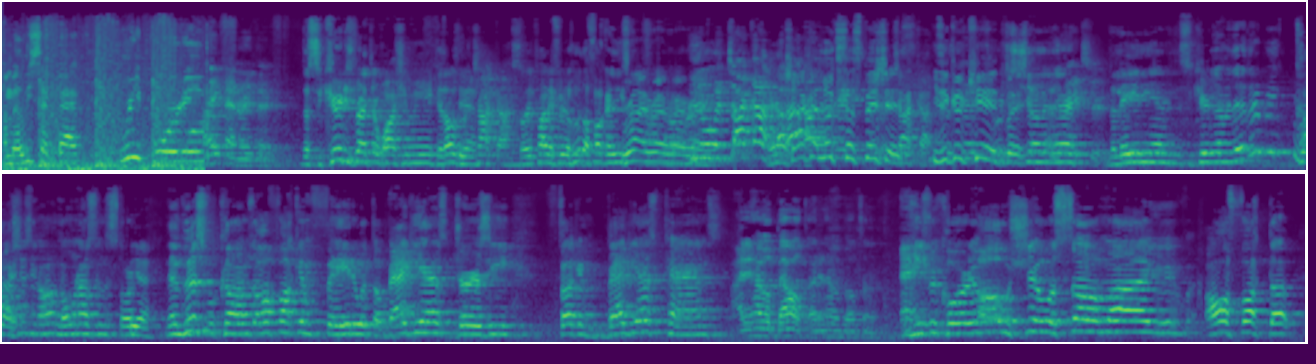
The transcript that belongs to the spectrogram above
I'm Elie Seckbach, reporting. Right man right there. The security's right there watching me because I was with Chaka, so they probably figured, who the fuck are these? Right, right, right, You know right. what, Chaka? Chaka looks suspicious. Chaka. He's a good kid, We're just but there. The lady and the security guard, they're, they're being cautious, Right. you know. No one else in the store. Yeah. Then this one comes all fucking faded with the baggy ass jersey, fucking baggy ass pants, I didn't have a belt. I didn't have a belt on. and he's recording. Oh shit, what's up, Mike? All fucked up.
